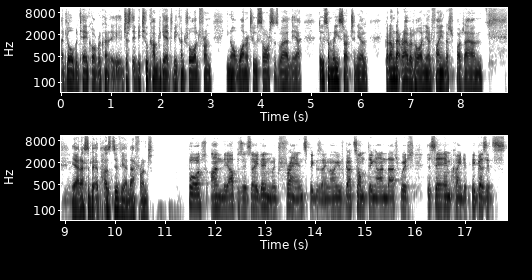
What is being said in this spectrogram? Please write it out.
a global takeover. It just, it'd be too complicated to be controlled from, you know, one or two sources. Well, yeah, do some research and you'll go down that rabbit hole and you'll find it. But um, yeah, that's a bit of positivity on that front. But on the opposite side, then with France, because I know you've got something on that with the same kind of because it's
